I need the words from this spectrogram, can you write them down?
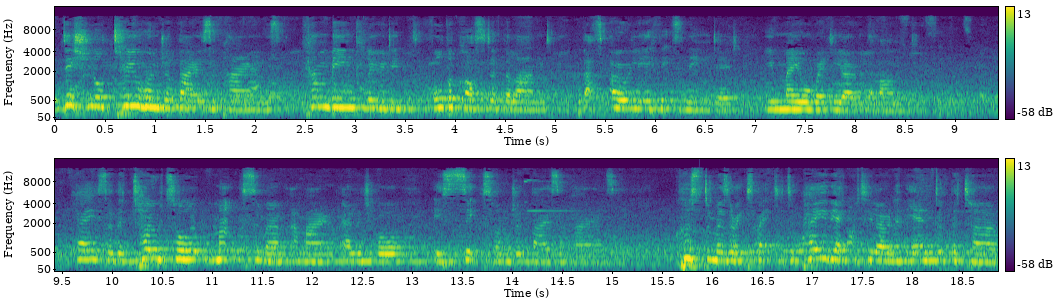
additional £200,000 can be included for the cost of the land, but that's only if it's needed. You may already own the land. Okay, so the total maximum amount eligible is £600,000. Customers are expected to pay the equity loan at the end of the term.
